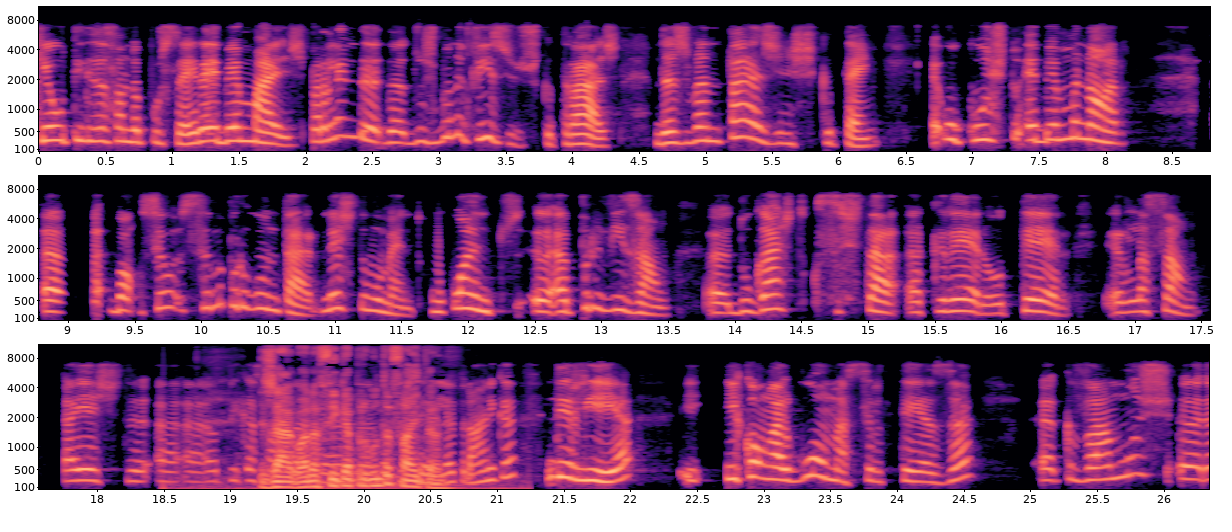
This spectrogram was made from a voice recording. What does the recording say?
que a utilização da pulseira é bem mais, para além de, de, dos benefícios que traz, das vantagens que tem, é, o custo é bem menor. Uh, bom, se, eu, se, me perguntar neste momento o quanto uh, a previsão uh, do gasto que se está a querer ou ter em relação a esta aplicação já agora da, fica a pergunta da feita eletrónica, diria e, e com alguma certeza eh, que vamos eh,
